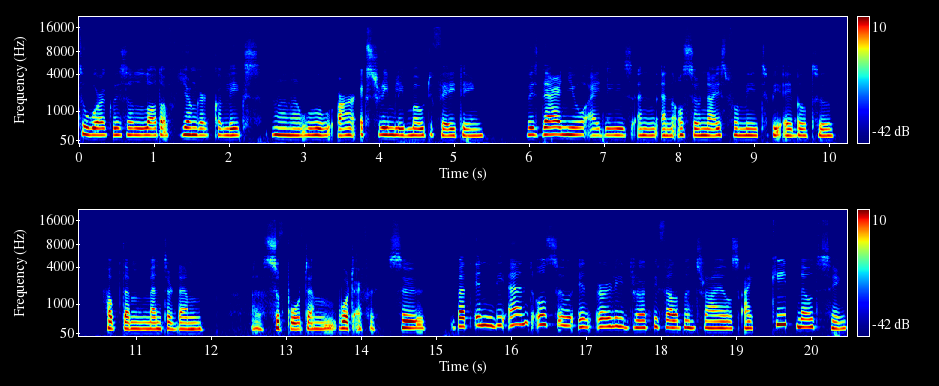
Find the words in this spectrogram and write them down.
to work with a lot of younger colleagues uh, who are extremely motivating with their new ideas and and also nice for me to be able to help them mentor them uh, support them whatever so but in the end also in early drug development trials i keep noticing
